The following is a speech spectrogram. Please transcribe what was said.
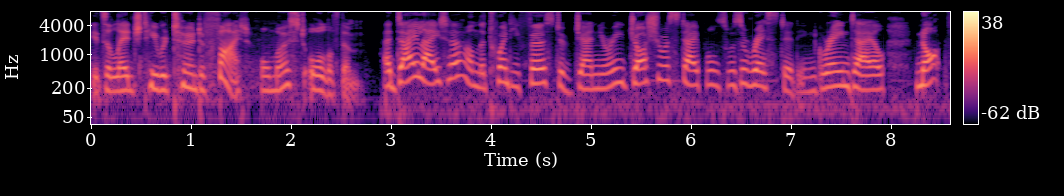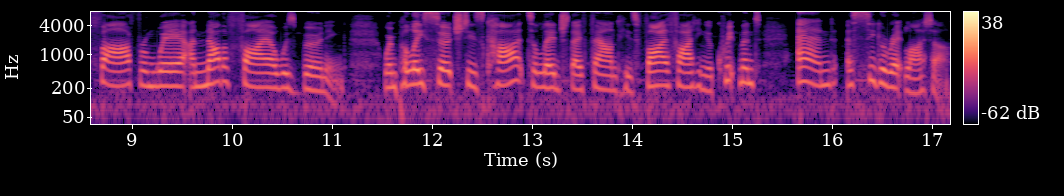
It's alleged he returned to fight almost all of them. A day later, on the 21st of January, Joshua Staples was arrested in Greendale, not far from where another fire was burning. When police searched his car, it's alleged they found his firefighting equipment and a cigarette lighter.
